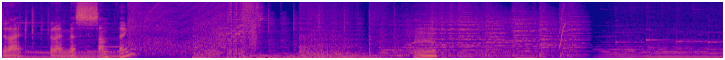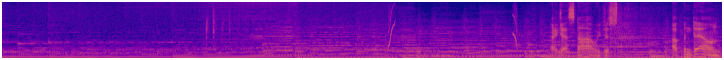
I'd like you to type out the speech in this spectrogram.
Did I did I miss something? Hmm. I guess not. We just up and down.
